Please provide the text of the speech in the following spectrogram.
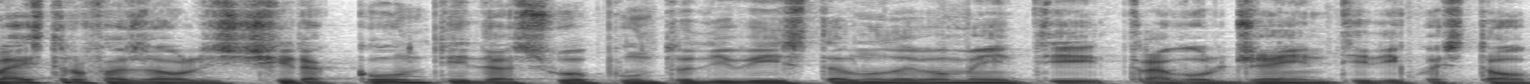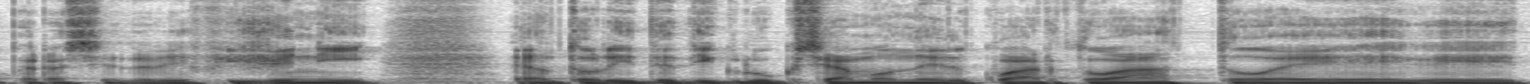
Maestro Fasolis, ci racconti dal suo punto di vista uno dei momenti travolgenti di quest'opera, sia dell'Efigenie e Antoride di Gluck. Siamo nel quarto atto e, e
